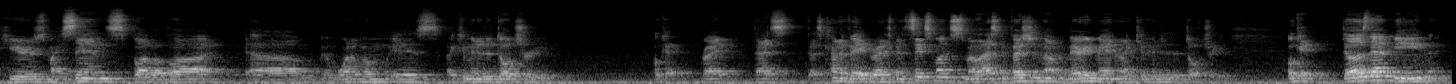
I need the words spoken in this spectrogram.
Here's my sins, blah, blah, blah. Um, and one of them is I committed adultery. Okay, right? That's that's kind of vague, right? It's been six months since my last confession. I'm a married man and I committed adultery. Okay, does that mean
